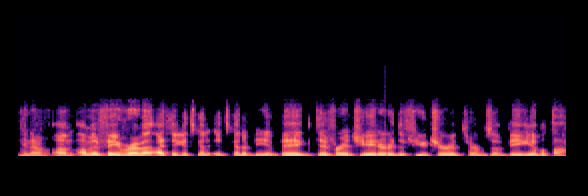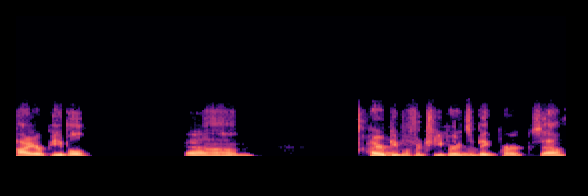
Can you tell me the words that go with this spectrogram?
you know, I'm I'm in favor of it. I think it's gonna it's gonna be a big differentiator in the future in terms of being able to hire people. Yeah, Um, hire people for cheaper. It's a big perk. So,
